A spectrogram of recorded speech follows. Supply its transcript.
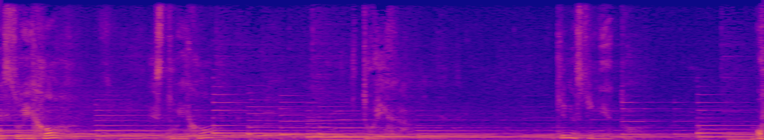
¿Es tu hijo? ¿Es tu hijo? ¿Tu hija? ¿Quién es tu nieto? Oh.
